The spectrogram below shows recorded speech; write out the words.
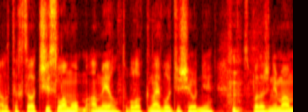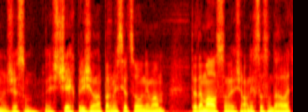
ale to chcela číslo a mail, to bolo najdôležitejšie od nej. Som že nemám, že som z Čech prišiel na pár mesiacov, nemám. Teda mal som, vieš, ale nechcel som dávať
